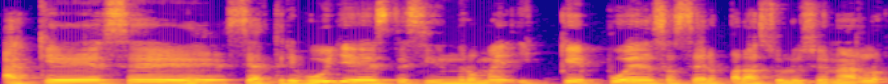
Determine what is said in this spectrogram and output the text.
a qué se, se, atribuye este síndrome y qué puedes hacer para solucionarlo.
